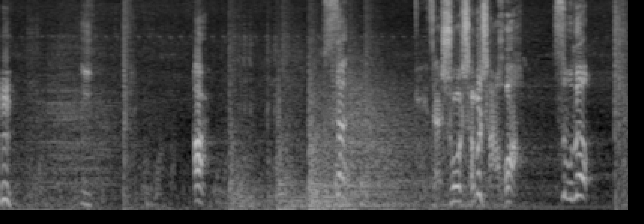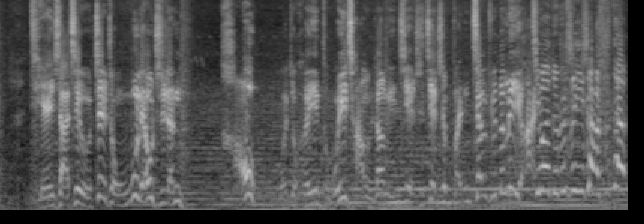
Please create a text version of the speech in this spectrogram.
嗯。在说什么傻话？四五六。天下竟有这种无聊之人。好，我就和你赌一场，让你见识见识本将军的厉害。今晚赌注是一、二、十三。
